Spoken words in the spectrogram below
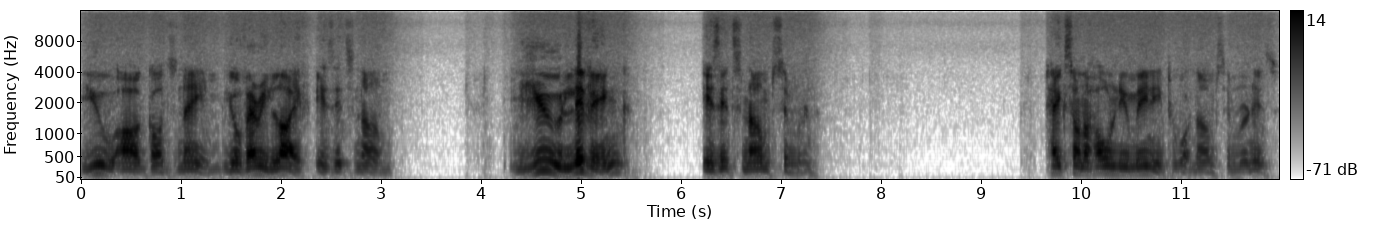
You are God's name. Your very life is its Naam. You living is its Naam Simran takes on a whole new meaning to what Naam Simran is.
